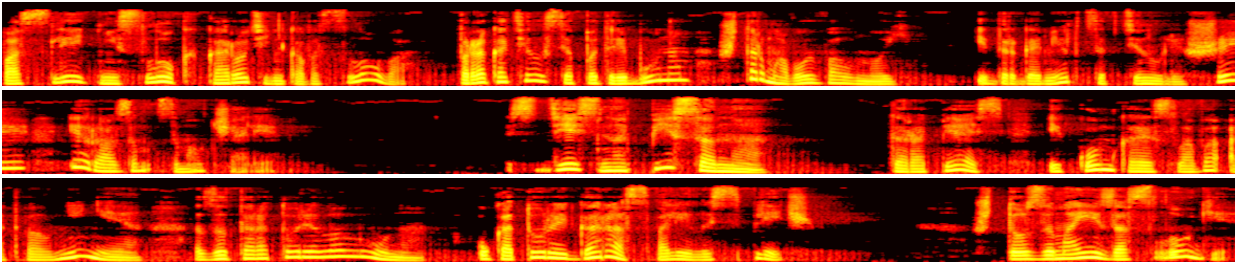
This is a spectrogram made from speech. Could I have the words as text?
Последний слог коротенького слова прокатился по трибунам штормовой волной, и драгомирцы втянули шеи и разом замолчали. Здесь написано, торопясь и комкая слова от волнения, затараторила Луна, у которой гора свалилась с плеч. Что за мои заслуги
